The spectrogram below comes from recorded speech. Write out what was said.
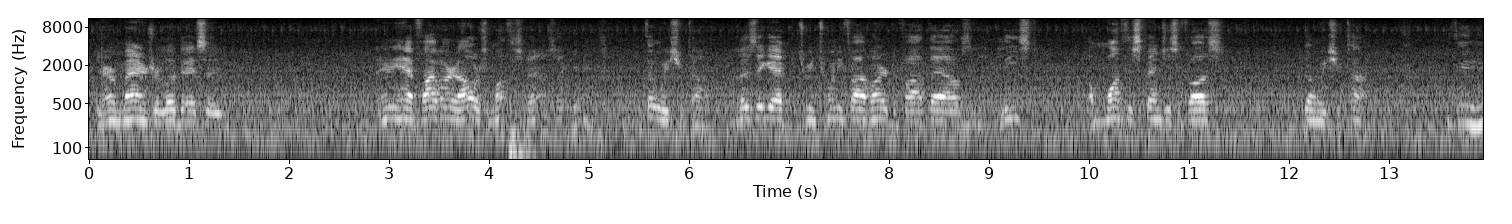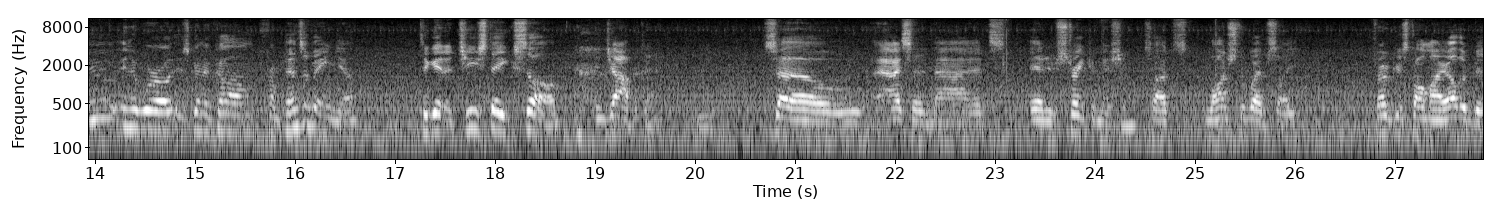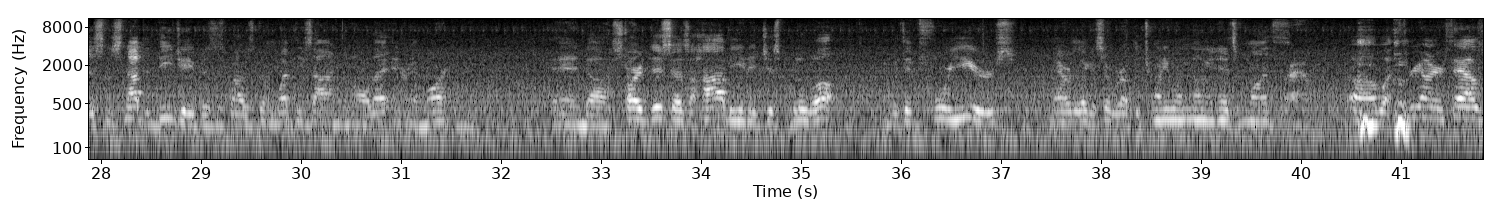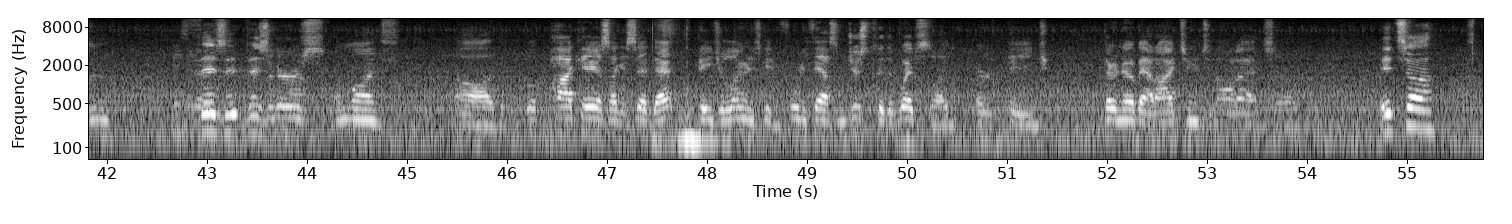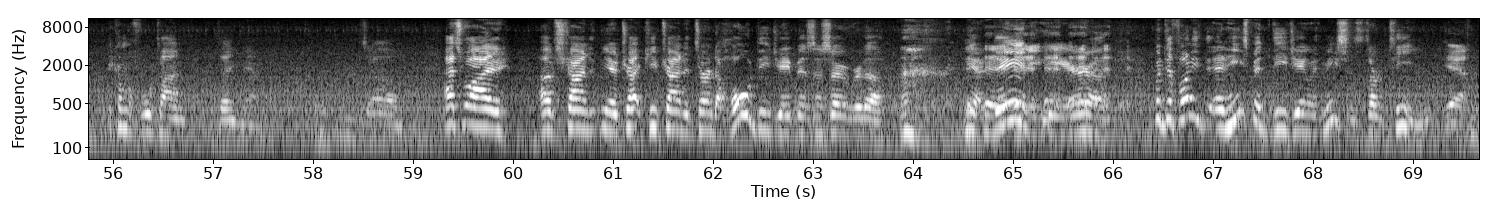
The general manager looked at it and said, they only have five hundred dollars a month to spend. I was like, yeah, don't waste your time. Unless they got between twenty five hundred to five thousand at least a month to spend just of us, don't waste your time. I think, Who in the world is going to come from Pennsylvania to get a cheesesteak sub in Joppatowne? Mm-hmm. So I said, nah, it's and it's straight commission. So I launched the website. focused on my other business, not the DJ business, but I was doing web design and all that, internet marketing. And uh, started this as a hobby, and it just blew up. And within four years, now, like I said, we're up to 21 million hits a month. Wow. Uh, what, 300,000 visit visitors a month. Uh, the podcast, like I said, that page alone is getting 40,000 just to the website or page. Don't know about iTunes and all that, so it's uh, it's become a full time thing now. So that's why I was trying to, you know, try keep trying to turn the whole DJ business over to, you know, Danny here. Uh, but the funny, th- and he's been DJing with me since 13 Yeah.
